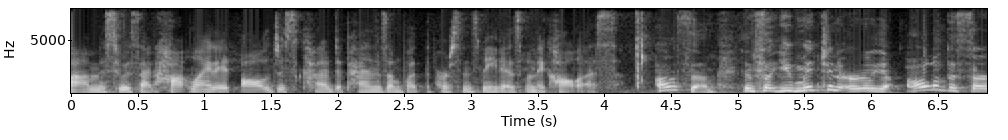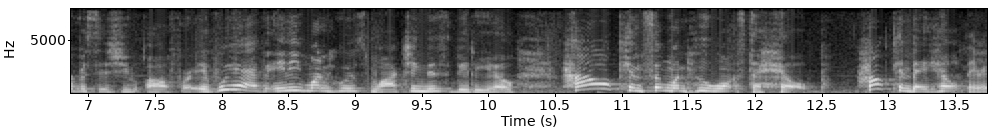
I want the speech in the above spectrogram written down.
um, a suicide hotline. It all just kind of depends on what the person's need is when they call us. Awesome. And so you mentioned earlier all of the services you offer. If we have anyone who is watching this video, how can someone who wants to help how can they help they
